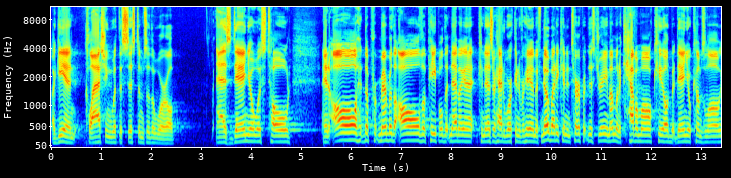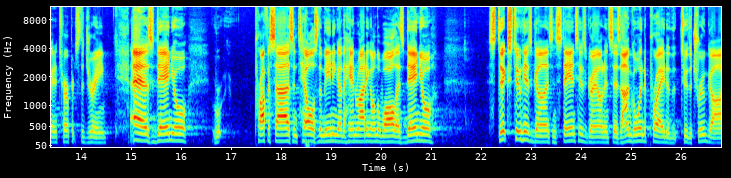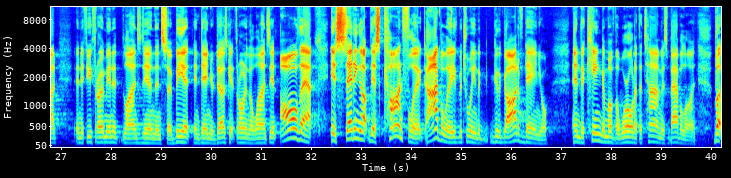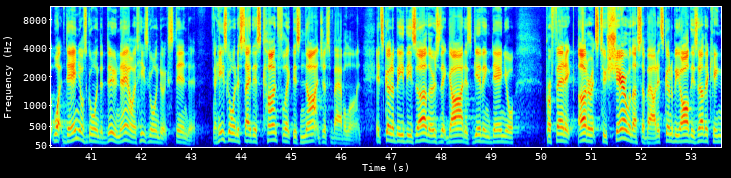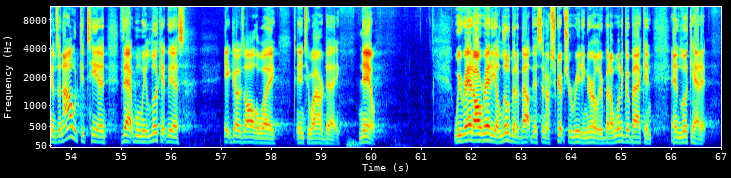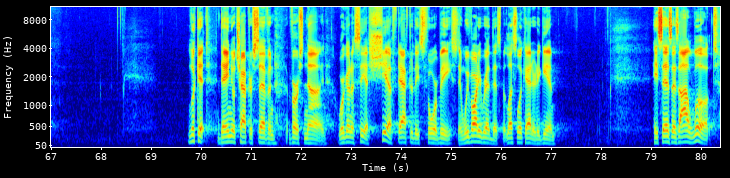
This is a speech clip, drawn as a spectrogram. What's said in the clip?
again, clashing with the systems of the world, as Daniel was told, and all the remember the, all the people that Nebuchadnezzar had working for him. If nobody can interpret this dream, I'm going to have them all killed. But Daniel comes along and interprets the dream. As Daniel prophesies and tells the meaning of the handwriting on the wall, as Daniel sticks to his guns and stands his ground and says, "I'm going to pray to the, to the true God." and if you throw me in a lion's den, then so be it. And Daniel does get thrown in the lion's den. All that is setting up this conflict, I believe, between the, the God of Daniel and the kingdom of the world at the time is Babylon. But what Daniel's going to do now is he's going to extend it. And he's going to say this conflict is not just Babylon. It's going to be these others that God is giving Daniel prophetic utterance to share with us about. It's going to be all these other kingdoms. And I would contend that when we look at this, it goes all the way into our day. Now, we read already a little bit about this in our scripture reading earlier, but I want to go back and, and look at it. Look at Daniel chapter 7, verse 9. We're going to see a shift after these four beasts. And we've already read this, but let's look at it again. He says, As I looked,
